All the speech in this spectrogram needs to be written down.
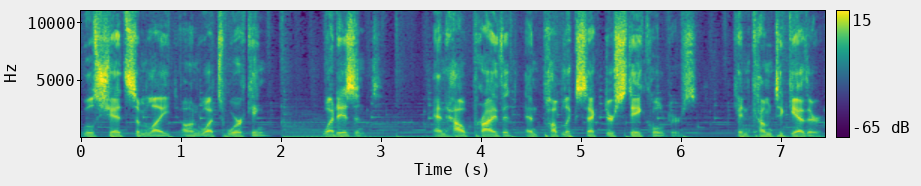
we'll shed some light on what's working, what isn't, and how private and public sector stakeholders can come together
